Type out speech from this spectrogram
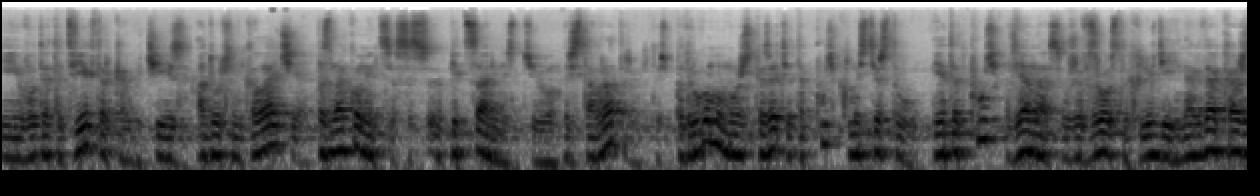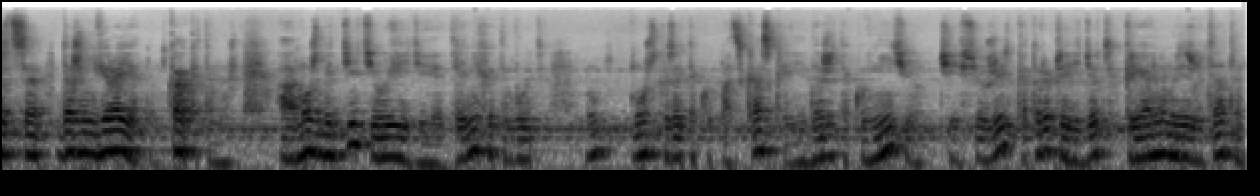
И вот этот вектор как бы через Адольфа Николаевича познакомиться со специальностью реставратора. То есть по-другому можно сказать, это путь к мастерству. И этот путь для нас, уже взрослых людей, иногда кажется даже невероятным. Как это может? А может быть, дети, увидев, для них это будет ну, можно сказать, такой подсказкой и даже такой нитью через всю жизнь, которая приведет к реальным результатам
